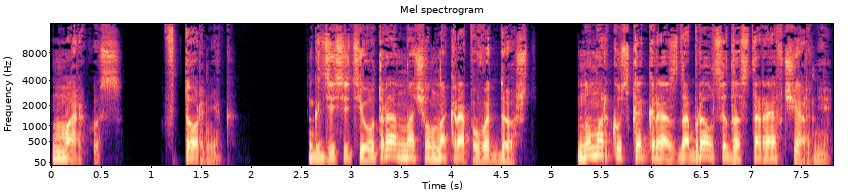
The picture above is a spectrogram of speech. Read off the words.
Маркус. Вторник. К десяти утра начал накрапывать дождь. Но Маркус как раз добрался до старой овчарни,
